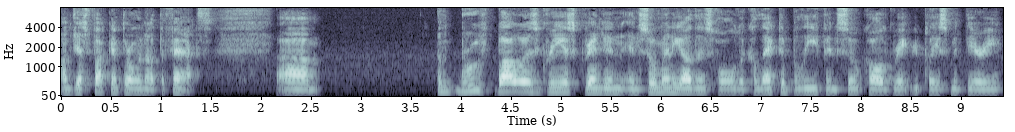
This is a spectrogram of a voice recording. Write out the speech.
I'm just fucking throwing out the facts. Um, Roof, Bowers, Griess, Gendron, and so many others hold a collective belief in so-called Great Replacement Theory.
